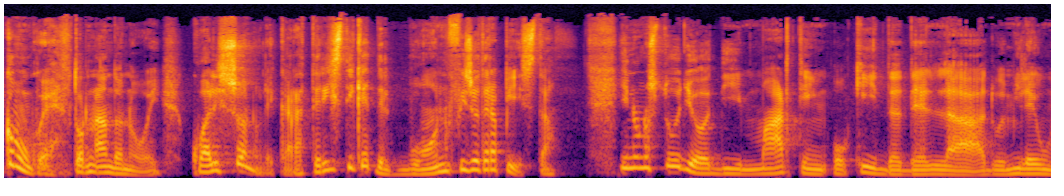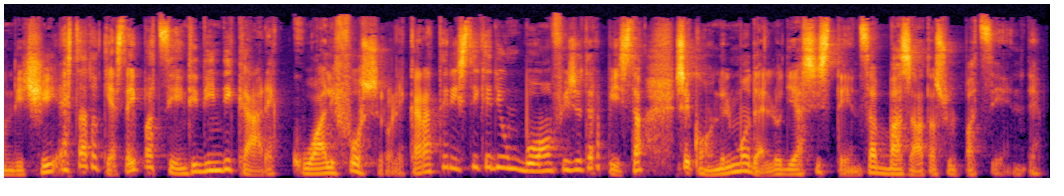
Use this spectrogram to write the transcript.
Comunque, tornando a noi, quali sono le caratteristiche del buon fisioterapista? In uno studio di Martin O'Kidd del 2011 è stato chiesto ai pazienti di indicare quali fossero le caratteristiche di un buon fisioterapista secondo il modello di assistenza basata sul paziente.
